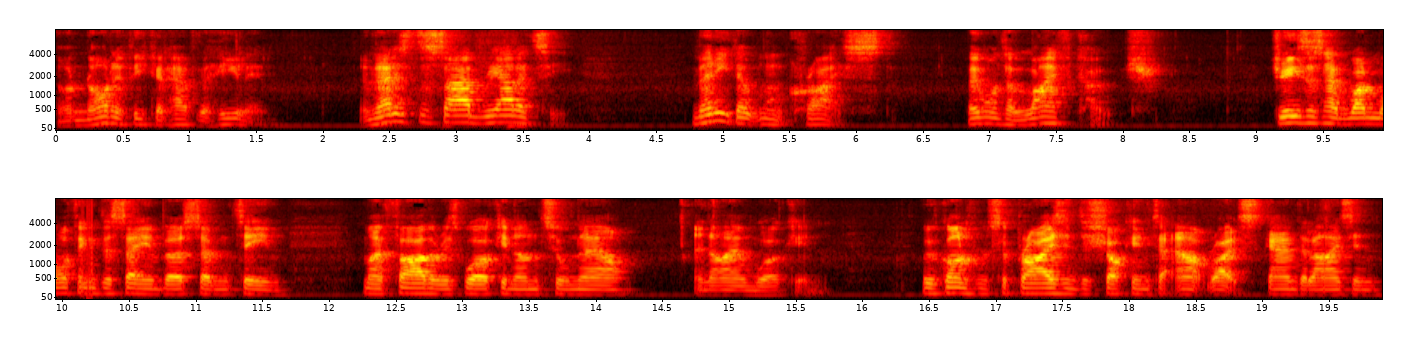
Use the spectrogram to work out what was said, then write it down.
nor not if he could have the healing. And that is the sad reality. Many don't want Christ, they want a life coach. Jesus had one more thing to say in verse 17 My Father is working until now, and I am working. We've gone from surprising to shocking to outright scandalizing.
